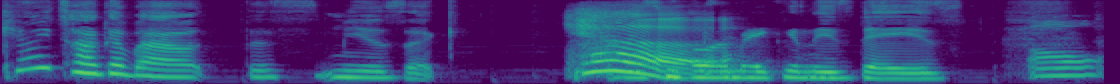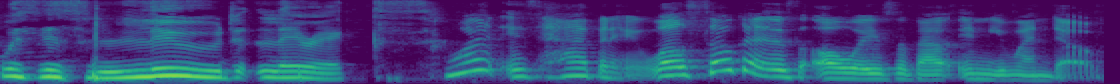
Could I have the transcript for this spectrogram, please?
can we talk about this music? Yeah, people are making these days. Oh, with this lewd lyrics. What is happening? Well, soca is always about innuendo,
